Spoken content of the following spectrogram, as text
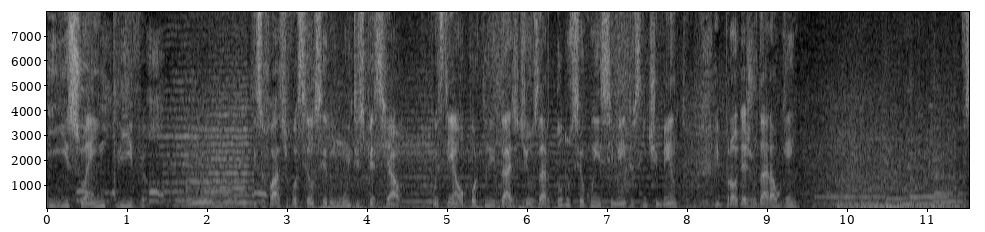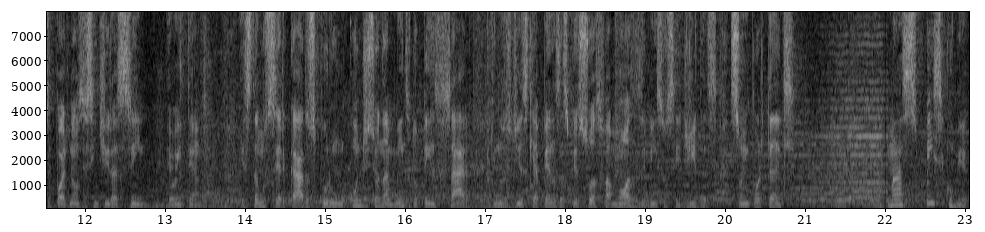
E isso é incrível. Isso faz de você um ser muito especial, pois tem a oportunidade de usar todo o seu conhecimento e sentimento em prol de ajudar alguém. Você pode não se sentir assim, eu entendo. Estamos cercados por um condicionamento do pensar que nos diz que apenas as pessoas famosas e bem-sucedidas são importantes. Mas pense comigo.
